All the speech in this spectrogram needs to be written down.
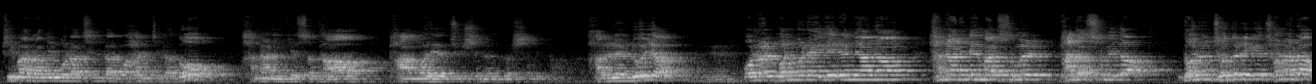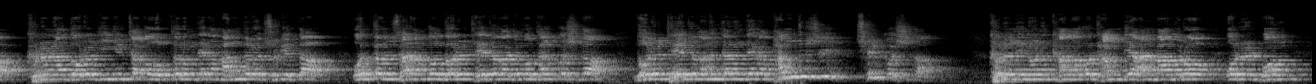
비바람이 몰아친다고 할지라도 하나님께서 다 방어해 주시는 것입니다. 할렐루야. 오늘 본문의 예레미야는 하나님의 말씀을 받았습니다. 너는 저들에게 전하라. 그러나 너를 이길 자가 없도록 내가 만들어 주겠다. 어떤 사람도 너를 대적하지 못할 것이다. 너를 대적하는 자는 내가 반드시 칠 것이다. 그러니 너는 강하고 담대한 마음으로 오늘 본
